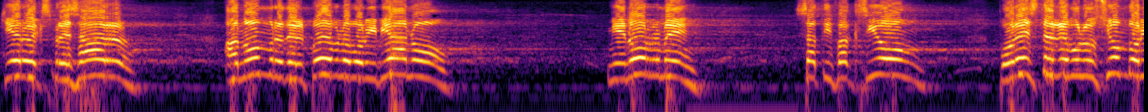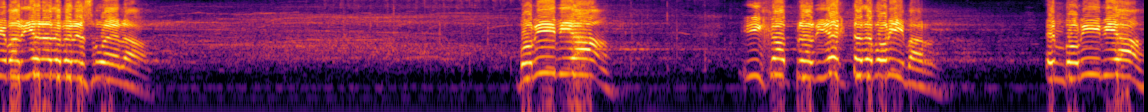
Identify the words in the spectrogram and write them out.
quiero expresar a nombre del pueblo boliviano mi enorme satisfacción por esta revolución bolivariana de Venezuela. Bolivia, hija predilecta de Bolívar, en Bolivia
